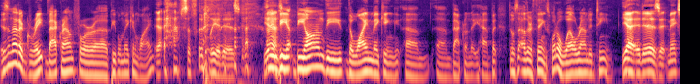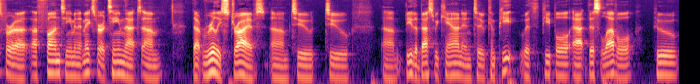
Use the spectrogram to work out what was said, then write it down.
Isn't that a great background for uh, people making wine? Yeah, absolutely, it is. I mean, be, beyond the the winemaking um, um, background that you have, but those other things. What a well-rounded team. Yeah, it is. It makes for a, a fun team, and it makes for a team that um, that really strives um, to to um, be the best we can and to compete with people at this level who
